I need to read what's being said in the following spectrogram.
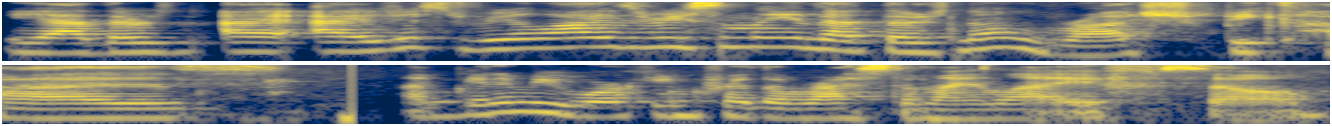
yeah there's I, I just realized recently that there's no rush because i'm going to be working for the rest of my life. So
